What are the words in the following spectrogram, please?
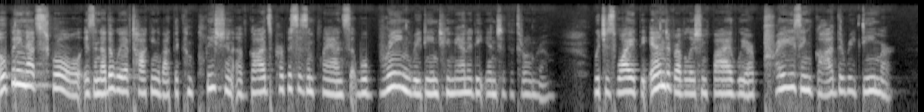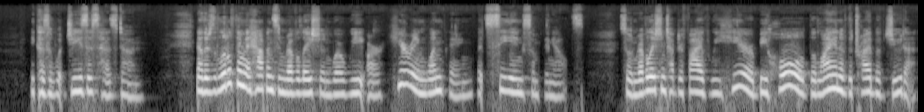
Opening that scroll is another way of talking about the completion of God's purposes and plans that will bring redeemed humanity into the throne room, which is why at the end of Revelation 5, we are praising God the Redeemer because of what Jesus has done. Now, there's a little thing that happens in Revelation where we are hearing one thing, but seeing something else. So in Revelation chapter 5, we hear, Behold, the lion of the tribe of Judah.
